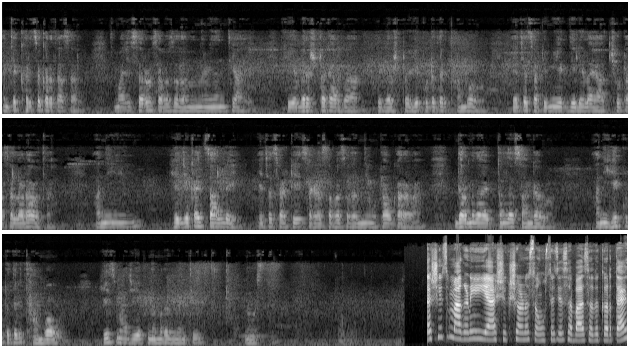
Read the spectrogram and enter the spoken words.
आणि ते खर्च करत असाल तर माझी सर्व सभासदांना विनंती आहे की हे भ्रष्ट कारभार हे भ्रष्ट हे कुठंतरी थांबवावं. याच्यासाठी मी एक दिलेला आहे हा छोटासा लढा होता. आणि हे जे काही चाललंय याच्यासाठी सगळ्या सभासदांनी उठाव करावा धर्मदाय आयुक्तांना सांगावं आणि हे कुठंतरी थांबवावं. हीच माझी एक नम्र विनंती. नमस्ते. तशीच मागणी या शिक्षण संस्थेचे सभासद करतायत.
